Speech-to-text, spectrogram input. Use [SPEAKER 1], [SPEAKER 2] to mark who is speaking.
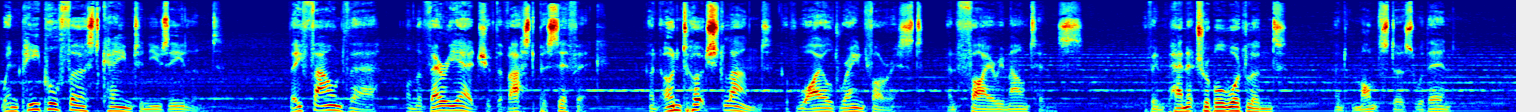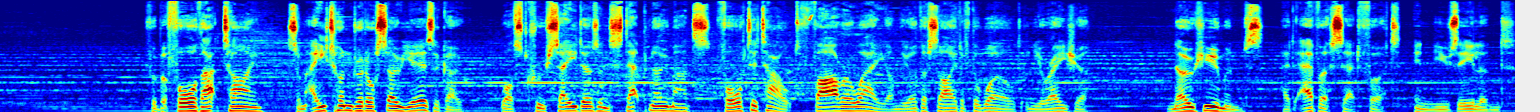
[SPEAKER 1] When people first came to New Zealand, they found there, on the very edge of the vast Pacific, an untouched land of wild rainforest and fiery mountains, of impenetrable woodland and monsters within. For before that time, some 800 or so years ago, whilst crusaders and steppe nomads fought it out far away on the other side of the world in Eurasia, no humans had ever set foot in New Zealand.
